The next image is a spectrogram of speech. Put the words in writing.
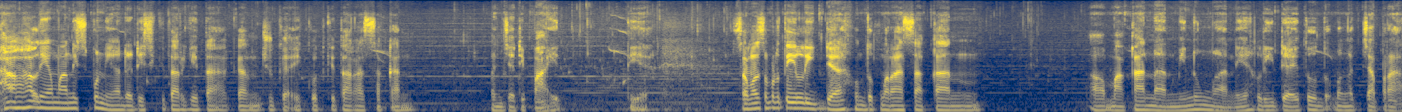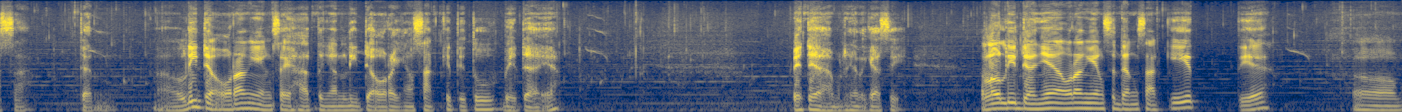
hal-hal yang manis pun yang ada di sekitar kita akan juga ikut kita rasakan menjadi pahit. Dia sama seperti lidah untuk merasakan uh, makanan, minuman ya, lidah itu untuk mengecap rasa dan uh, lidah orang yang sehat dengan lidah orang yang sakit itu beda ya. Beda menurut kasih. Kalau lidahnya orang yang sedang sakit, ya, um,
